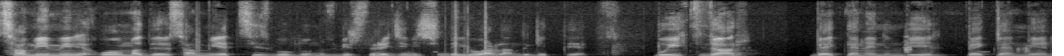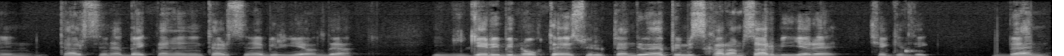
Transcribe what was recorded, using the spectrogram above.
samimi olmadığı, samimiyetsiz bulduğumuz bir sürecin içinde yuvarlandı gitti. Bu iktidar beklenenin değil, beklenmeyenin tersine, beklenenin tersine bir yerde geri bir noktaya sürüklendi ve hepimiz karamsar bir yere çekildik. Ben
